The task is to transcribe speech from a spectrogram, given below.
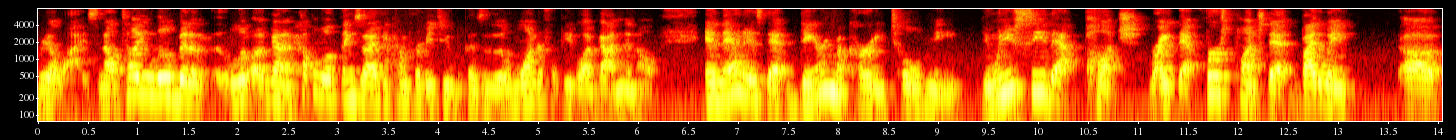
realize and i'll tell you a little bit of a little again a couple of things that i've become privy to because of the wonderful people i've gotten to know and that is that Darren McCarty told me you know, when you see that punch, right? That first punch. That, by the way, uh,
